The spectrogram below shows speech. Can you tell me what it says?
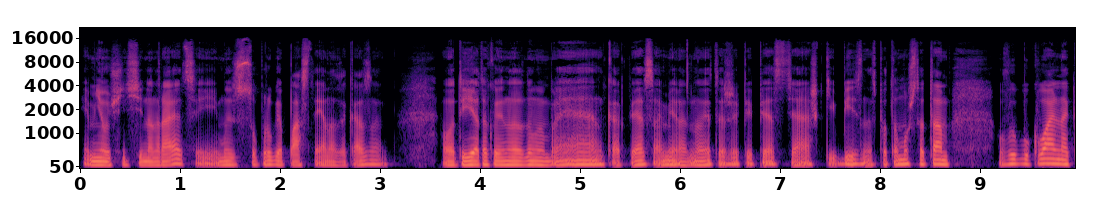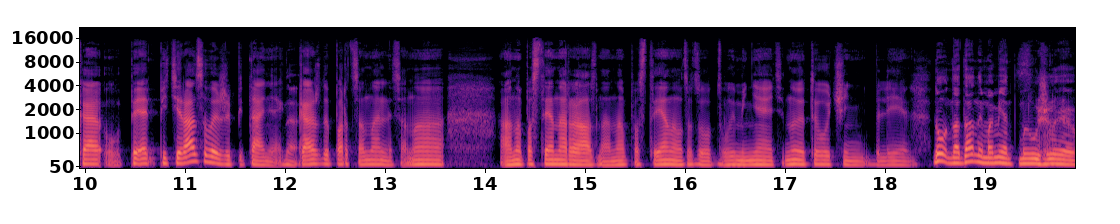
И мне очень сильно нравится, и мы с супругой постоянно заказываем. Вот, и я такой иногда думаю, блин, капец, Амира, ну это же пипец тяжкий бизнес, потому что там вы буквально пятиразовое же питание, да. каждая порциональность, она она постоянно разная, она постоянно вот это вот вы меняете. Ну, это очень, блин. Ну, на данный момент мы уже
